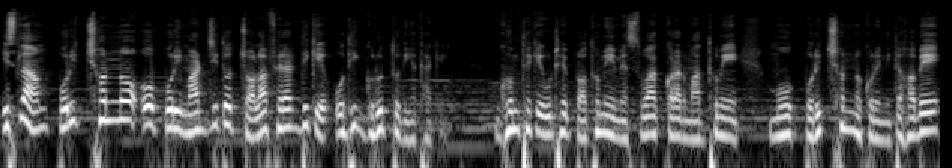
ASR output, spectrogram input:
ইসলাম পরিচ্ছন্ন ও পরিমার্জিত চলাফেরার দিকে অধিক গুরুত্ব দিয়ে থাকে। ঘুম থেকে উঠে প্রথমে মেসওয়াক করার মাধ্যমে মুখ পরিচ্ছন্ন করে নিতে হবে,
